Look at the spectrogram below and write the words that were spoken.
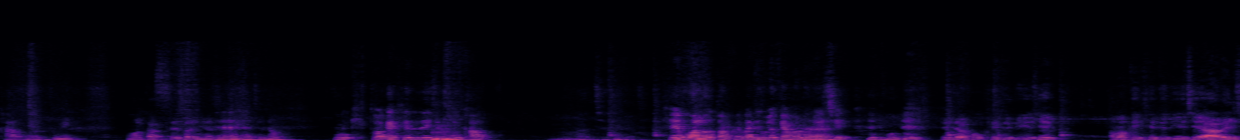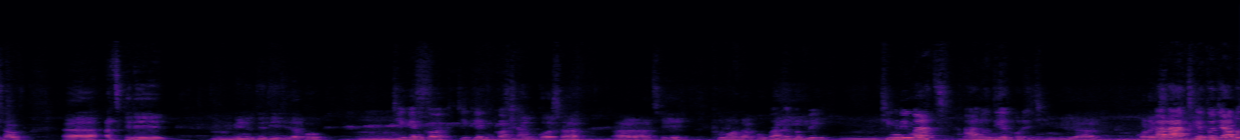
খাও তুমি তোমার কাজ শেষ হয়নি? আচ্ছা ঠিক আছে নাও। তুমি তোমাকে খেতে দিয়েছি তুমি খাও। আচ্ছা ঠিক আছে। খেয়ে বলো তরকারি বাটিগুলো কেমন হ্যাঁ। হয়েছে? বন্ধু এই দেখো খেতে দিয়েছে আমাকে খেতে দিয়েছে আর এইসব আজকের মেনুতে দিয়েছে দেখো চিকেন চিকেন কষা। চিকেন কষা আর আছে বাঁধাকপি বাঁধাকপি চিংড়ি মাছ আলু দিয়ে করেছি। চিংড়ি আর আর আজকে তো জানো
